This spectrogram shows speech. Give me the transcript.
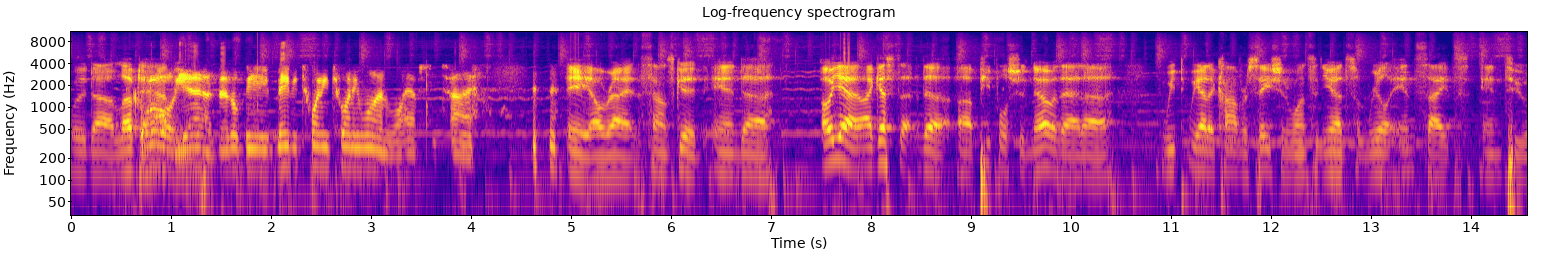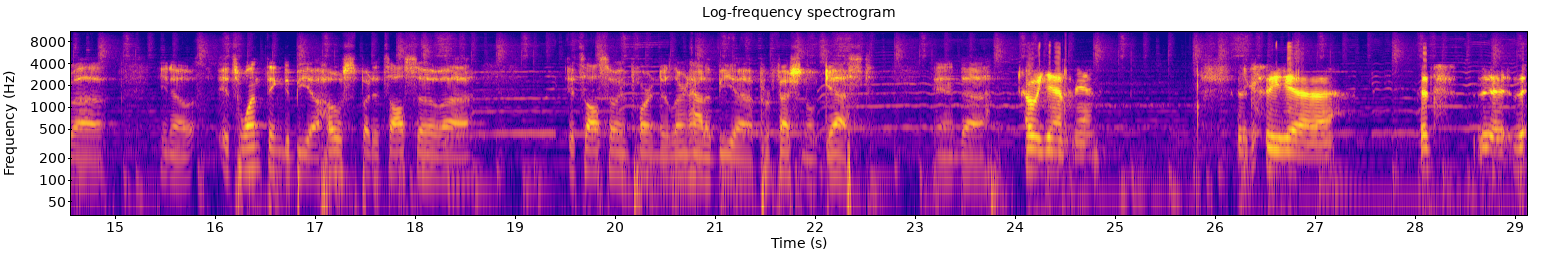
Would uh, love to have Cool. you. Yeah, that'll be maybe 2021. We'll have some time. Hey, all right, that sounds good. And uh, oh yeah, I guess the, the uh, people should know that uh, we we had a conversation once, and you had some real insights into uh, you know it's one thing to be a host, but it's also uh, it's also important to learn how to be a professional guest. And uh, Oh yeah, man. That's the uh, that's the, the,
